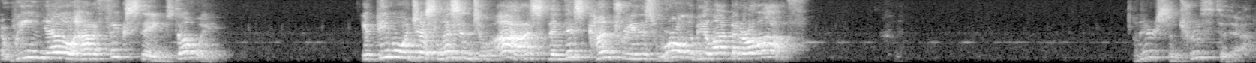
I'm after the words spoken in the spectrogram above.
And we know how to fix things, don't we? If people would just listen to us, then this country this world would be a lot better off. And there's some truth to that.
